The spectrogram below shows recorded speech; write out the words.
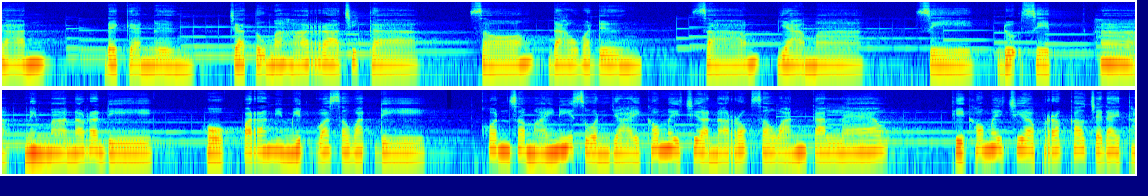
ชั้น ได้แก่หนึ่ง จตุมหาราชิกาสองดาวดึง 3. ยามา 4. ดุสิต 5. นิมมานรดี 6. ปรนิมิตวสวัสดี คนสมัยนี้ส่วนใหญ่เขาไม่เชื่อนรกสวรรค์กันแล้ว ที่เขาไม่เชื่อเพราะเขาจะได้ท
